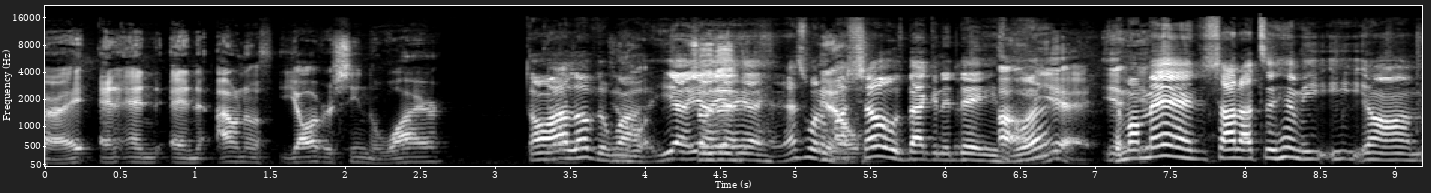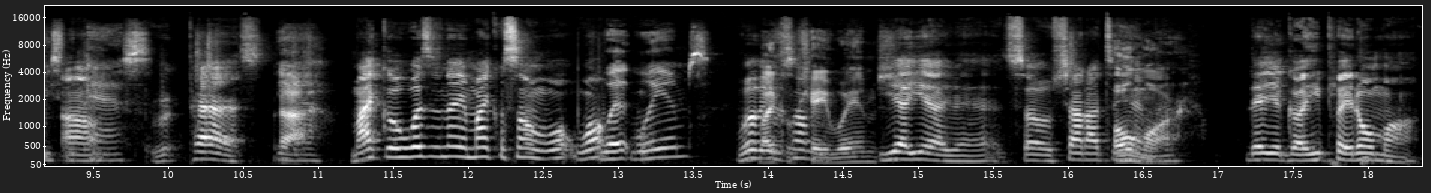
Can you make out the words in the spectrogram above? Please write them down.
All right, and and and I don't know if y'all ever seen The Wire. Oh, I love the You wire. Yeah, yeah, so yeah, then, yeah, yeah. That's one of you my know- shows back in the days, Oh, boy. yeah, yeah, and my yeah. man, shout out to him. He, he um, Recently um passed. r- passed. Yeah. Michael, what's his name? Michael something. Wa- Wa- Wi- Williams. Williams Michael something. K. Williams? Yeah, yeah, yeah. So shout out to him. Omar. man. There you go. He played Omar.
